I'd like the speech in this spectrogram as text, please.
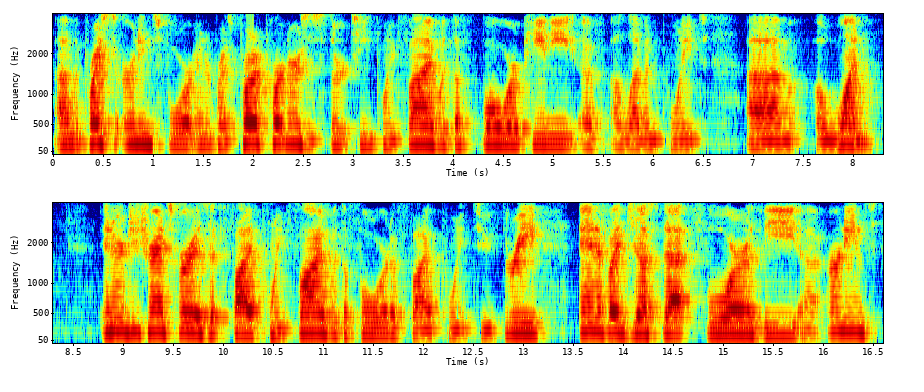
um, the price to earnings for enterprise product partners is 13.5 with the forward P/E of 11.01. Um, energy transfer is at 5.5 with the forward of 5.23 and if I adjust that for the uh, earnings,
